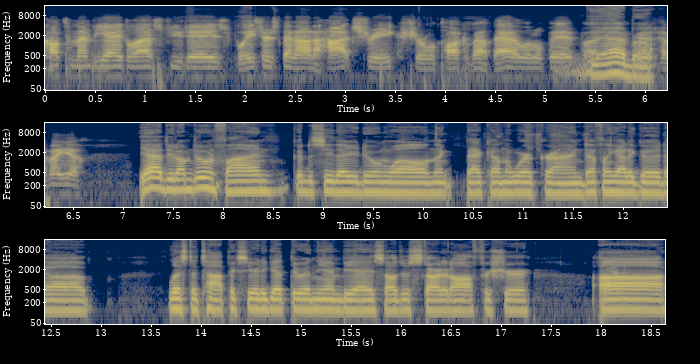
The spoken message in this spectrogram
caught some NBA the last few days. Blazers been on a hot streak. Sure, we'll talk about that a little bit. But yeah, bro. Good. How about you? Yeah, dude, I'm doing fine. Good to see that you're doing well, and then back on the work grind. Definitely got a good uh, list of topics here to get through in the NBA, so I'll just start it off for sure. Uh,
